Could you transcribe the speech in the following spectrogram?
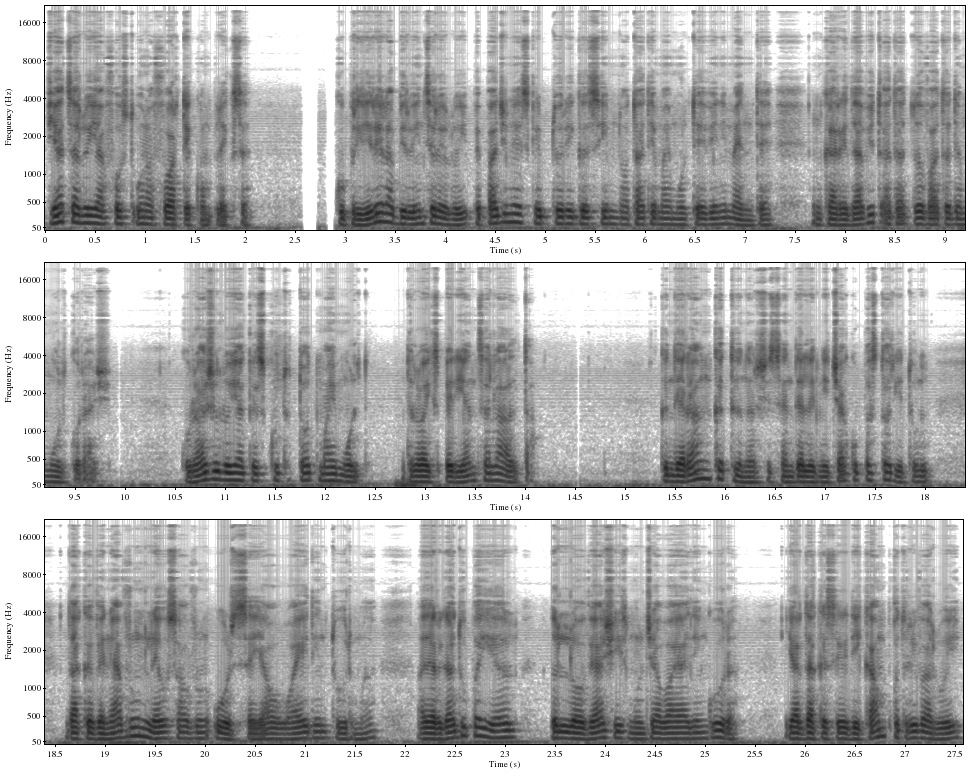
Viața lui a fost una foarte complexă. Cu privire la biruințele lui, pe paginile Scripturii găsim notate mai multe evenimente în care David a dat dovadă de mult curaj. Curajul lui a crescut tot mai mult, de la o experiență la alta. Când era încă tânăr și se îndeletnicea cu păstoritul, dacă venea vreun leu sau vreun urs să ia o oaie din turmă, alerga după el, îl lovea și îi smulgea oaia din gură iar dacă se ridica împotriva lui,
